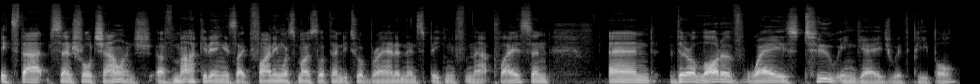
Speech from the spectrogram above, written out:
it's that central challenge of marketing is like finding what's most authentic to a brand and then speaking from that place and and there are a lot of ways to engage with people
